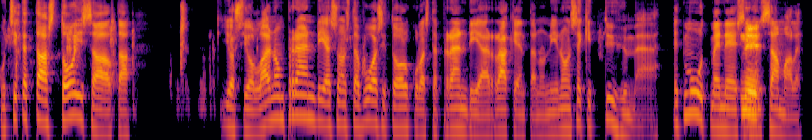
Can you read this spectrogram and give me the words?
Mutta sitten taas toisaalta, jos jollain on brändi ja se on sitä vuositolkulla sitä brändiä rakentanut, niin on sekin tyhmää. Että muut menee siihen niin. samalle.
